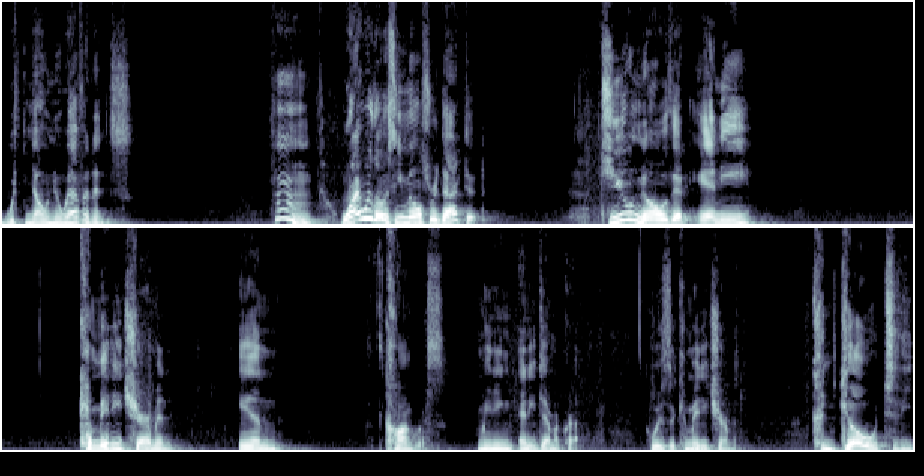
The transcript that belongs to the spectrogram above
with no new evidence. Hmm, why were those emails redacted? Do you know that any committee chairman in Congress, meaning any Democrat who is a committee chairman, could go to the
